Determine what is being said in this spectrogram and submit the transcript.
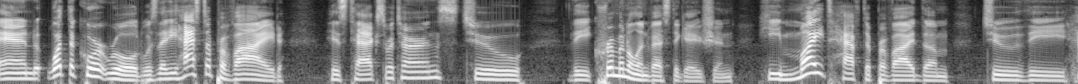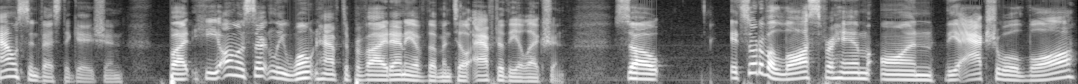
And what the court ruled was that he has to provide his tax returns to the criminal investigation. He might have to provide them to the House investigation, but he almost certainly won't have to provide any of them until after the election. So it's sort of a loss for him on the actual law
